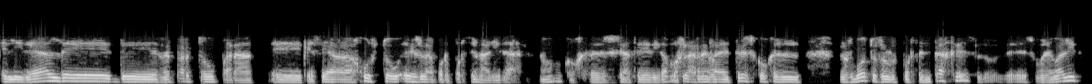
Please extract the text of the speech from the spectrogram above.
El ideal de, reparto para eh, que sea justo es la proporcionalidad, ¿no? se hace, digamos, la regla de tres, coge los votos o los porcentajes los de sobreválidos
